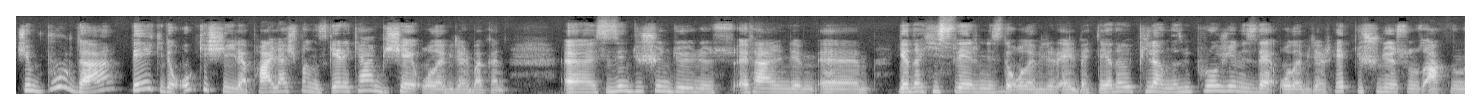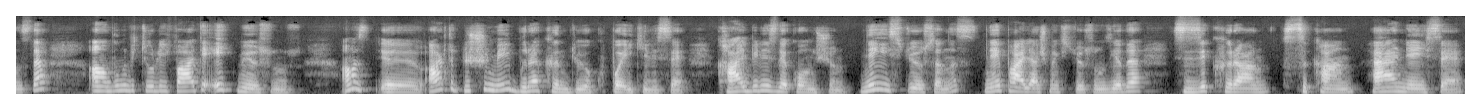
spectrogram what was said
Şimdi burada belki de o kişiyle paylaşmanız gereken bir şey olabilir bakın. Ee, sizin düşündüğünüz efendim e, ya da hisleriniz de olabilir elbette ya da bir planınız bir projeniz de olabilir. Hep düşünüyorsunuz aklınızda ama bunu bir türlü ifade etmiyorsunuz. Ama e, artık düşünmeyi bırakın diyor kupa ikilisi. Kalbinizle konuşun. Ne istiyorsanız, ne paylaşmak istiyorsunuz ya da sizi kıran, sıkan, her neyse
